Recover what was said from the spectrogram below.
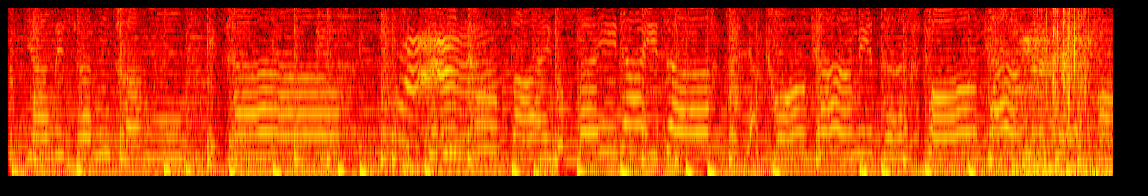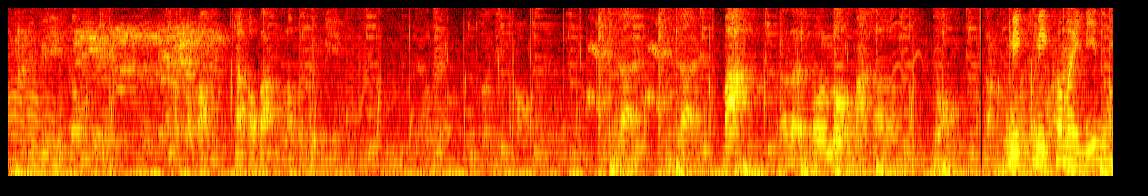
ทุกอย่างที่ฉันทำที่ เธอคิดถึงเธอไปเมื่อไม่ได้เจออยากขอแค่มีเธอขอแค่มีเธอพอพี่พี่กองเลยถ้าเขาบังถ้าเขาบังเราก็ถูกนี้เอาไหมคุณก็หนีกองใช่ใช่มาตั้งแต่ต้นลงมาแล้วเราถึงกล้องมิกมิกเข้ามาอีกนิดนึง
